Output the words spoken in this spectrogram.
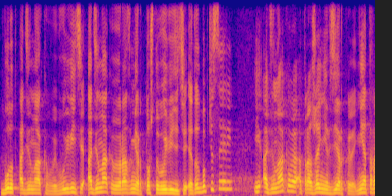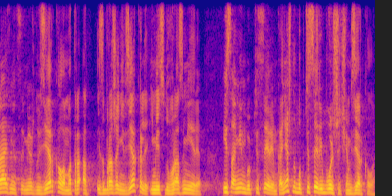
будут одинаковые. Вы видите одинаковый размер, то, что вы видите, этот баптисерий, и одинаковое отражение в зеркале. Нет разницы между зеркалом, изображением в зеркале, имеется в виду в размере, и самим баптисерием. Конечно, баптисерий больше, чем зеркало,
